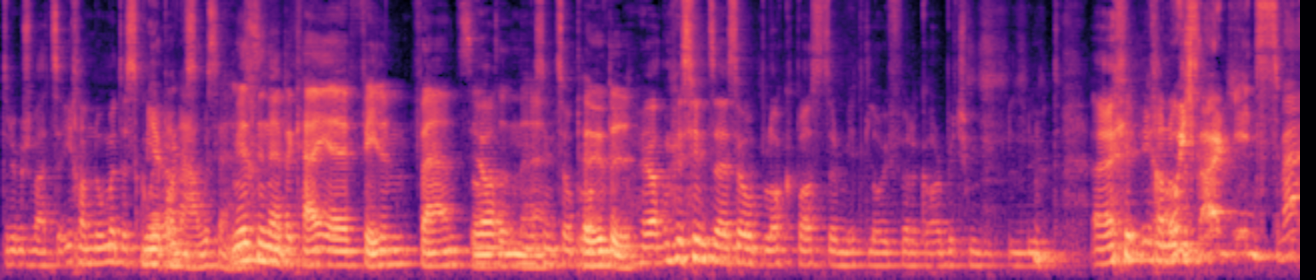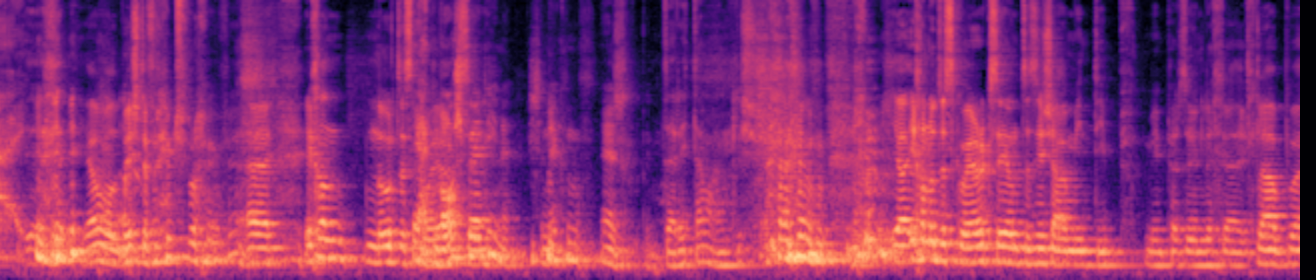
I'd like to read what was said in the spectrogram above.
drüber schwätzen. Ich habe nur den Wir Square. Banausen. Wir sind eben keine Filmfans, Ja, sondern wir äh, sind so Pöbel. Ja, wir sind äh, so Blockbuster-Mitläufer, Garbage-Leute. äh, ich habe nur das- Guardians 2! Jawohl, beste Fremdsprache. Äh, ich habe nur das Er hat Square Waschbär gesehen. rein. Ist nicht... Ist Der redet auch Englisch. ja, ich habe nur den Square gesehen und das ist auch mein Tipp, mein persönlicher. Ich glaube,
